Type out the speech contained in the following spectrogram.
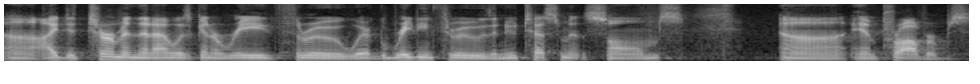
uh, I determined that I was going to read through, we're reading through the New Testament Psalms uh, and Proverbs.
